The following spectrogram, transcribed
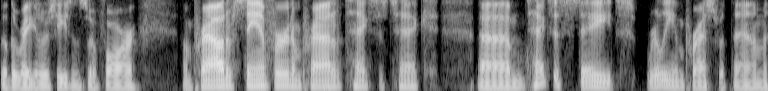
of the regular season so far. I'm proud of Stanford. I'm proud of Texas Tech. Um, Texas State, really impressed with them.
